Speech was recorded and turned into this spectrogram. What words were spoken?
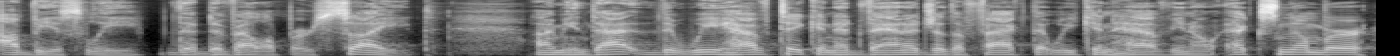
obviously the developer site. I mean that, that we have taken advantage of the fact that we can have you know X number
